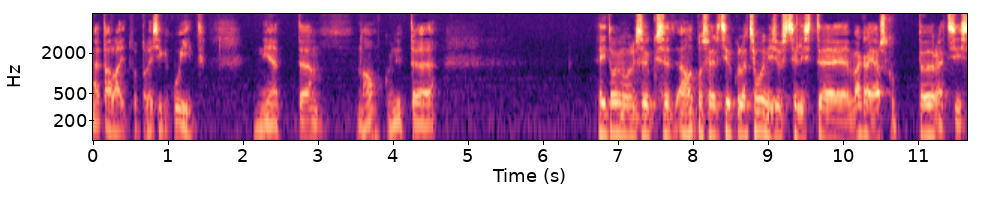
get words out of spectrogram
nädalaid, võib-olla isegi kuid. nii et noh, kui nüüd ei toimu sihukese atmosfääri tsirkulatsioonis just sellist väga järsku pööret, siis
